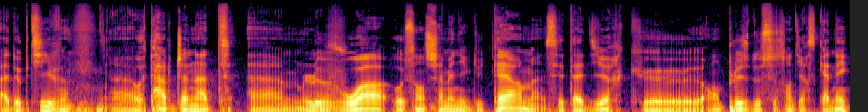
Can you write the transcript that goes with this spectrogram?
adoptive, euh, Otar Janat, le voit au sens chamanique du terme, c'est-à-dire que en plus de se sentir scanné,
